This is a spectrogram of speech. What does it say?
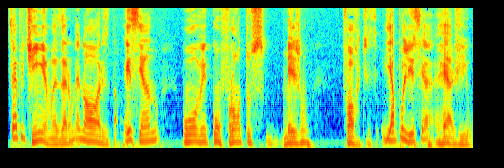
Sempre tinha, mas eram menores e tal. Esse ano houve confrontos mesmo fortes e a polícia reagiu.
